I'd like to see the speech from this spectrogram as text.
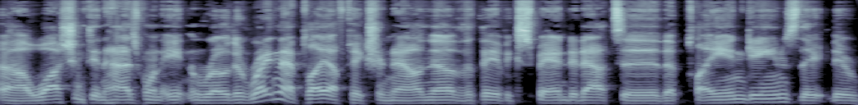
Uh, Washington has won eight in a row. They're right in that playoff picture now. Now that they've expanded out to the play-in games, they, they're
